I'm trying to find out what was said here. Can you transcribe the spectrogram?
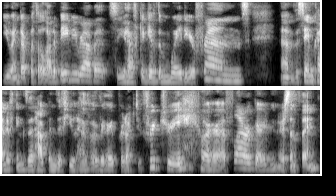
you end up with a lot of baby rabbits, so you have to give them away to your friends. Um, the same kind of things that happens if you have a very productive fruit tree or a flower garden or something.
